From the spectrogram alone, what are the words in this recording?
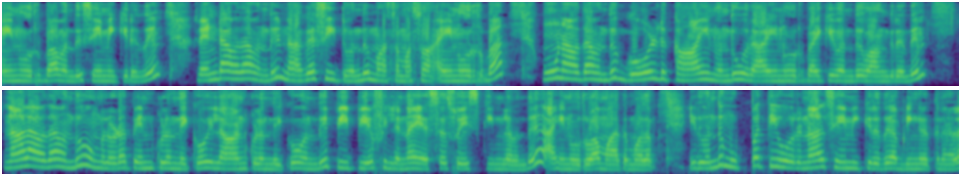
ஐநூறுரூபா வந்து சேமிக்கிறது. ரெண்டாவதாக வந்து நகை சீட்டு வந்து மாதம் மாதம் ஐநூறுரூபா மூணாவதாக வந்து கோல்டு காயின் வந்து ஒரு ஐநூறுரூபாய்க்கு வந்து வாங்குறது. நாலாவதாக வந்து உங்களோட பெண் குழந்தைக்கோ இல்லை ஆண் குழந்தைக்கோ வந்து பிபிஎஃப் இல்லைன்னா எஸ்எஸ்ஒய் ஸ்கீமில் வந்து ஐநூறுரூவா மாதம் மாதம். இது வந்து முப்பத்தி ஒரு நாள் சேமிக்கிறது அப்படிங்கிறதுனால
